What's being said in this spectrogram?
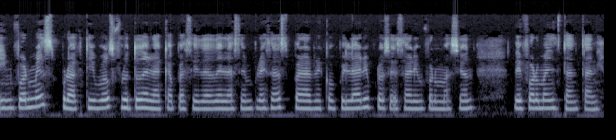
Informes proactivos fruto de la capacidad de las empresas para recopilar y procesar información de forma instantánea.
